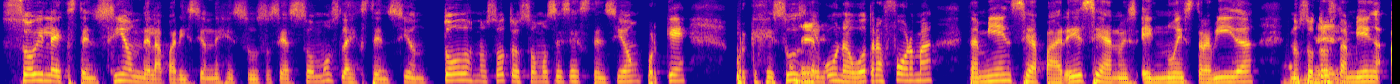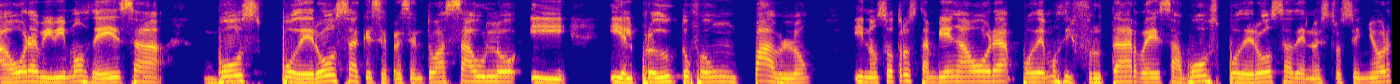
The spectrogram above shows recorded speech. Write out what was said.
soy la extensión de la aparición de Jesús, o sea, somos la extensión, todos nosotros somos esa extensión. ¿Por qué? Porque Jesús de alguna u otra forma también se aparece en nuestra vida. Nosotros también ahora vivimos de esa voz poderosa que se presentó a Saulo y, y el producto fue un Pablo. Y nosotros también ahora podemos disfrutar de esa voz poderosa de nuestro Señor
